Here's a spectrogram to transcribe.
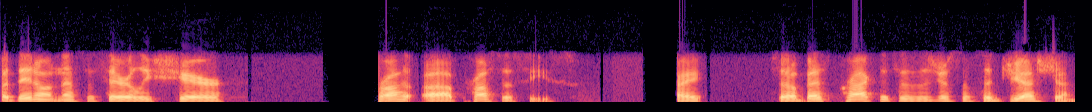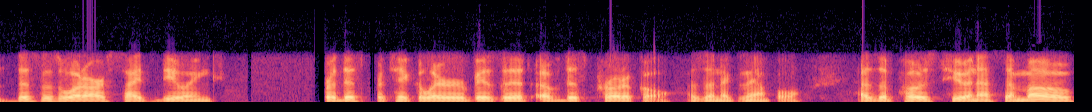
but they don't necessarily share pro, uh, processes, right? So best practices is just a suggestion. This is what our site's doing for this particular visit of this protocol, as an example, as opposed to an SMO,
